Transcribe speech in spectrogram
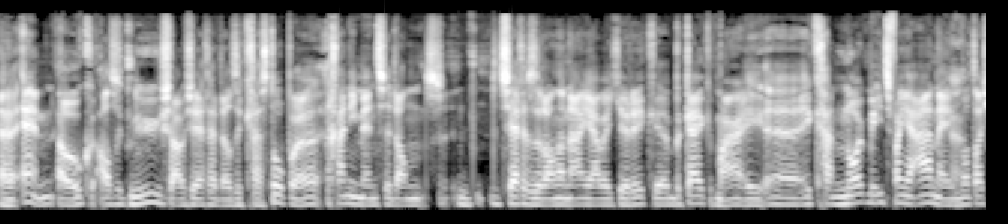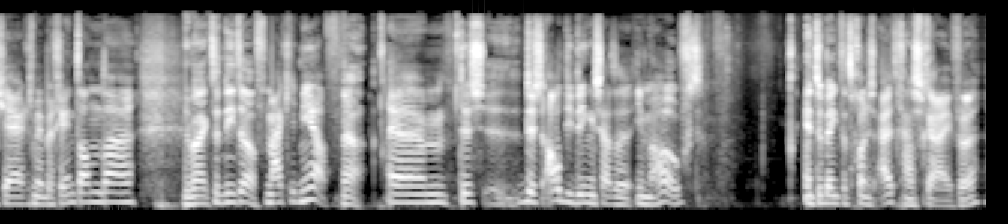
Eh, en ook, als ik nu zou zeggen dat ik ga stoppen, gaan die mensen dan, zeggen ze dan daarna, ja, weet je, Rick, bekijk het maar. Ik ga nooit meer iets van je aannemen. Ja. Want als je ergens mee begint, dan Je maakt het niet af. maak je het niet af. Ja. Ehm, dus, dus al die dingen zaten in mijn hoofd. En toen ben ik dat gewoon eens uit gaan schrijven.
